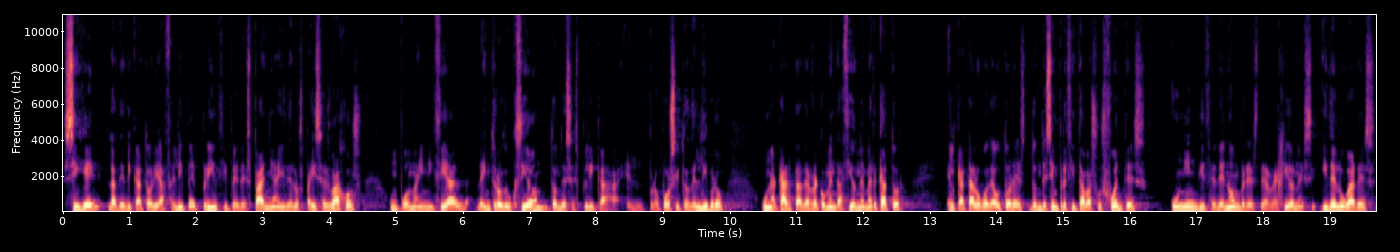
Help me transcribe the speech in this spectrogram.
Sigue la dedicatoria a Felipe, príncipe de España y de los Países Bajos, un poema inicial, la introducción, donde se explica el propósito del libro, una carta de recomendación de Mercator, el catálogo de autores, donde siempre citaba sus fuentes, un índice de nombres de regiones y de lugares,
